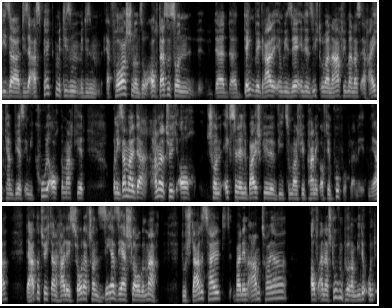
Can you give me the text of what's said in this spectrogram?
dieser, dieser Aspekt mit diesem, mit diesem Erforschen und so, auch das ist so ein, da, da denken wir gerade irgendwie sehr intensiv drüber nach, wie man das erreichen kann, wie das irgendwie cool auch gemacht wird. Und ich sag mal, da haben wir natürlich auch schon exzellente Beispiele, wie zum Beispiel Panik auf dem Popo-Planeten, ja. Da hat natürlich dann Harley's Show das schon sehr, sehr schlau gemacht. Du startest halt bei dem Abenteuer auf einer Stufenpyramide und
